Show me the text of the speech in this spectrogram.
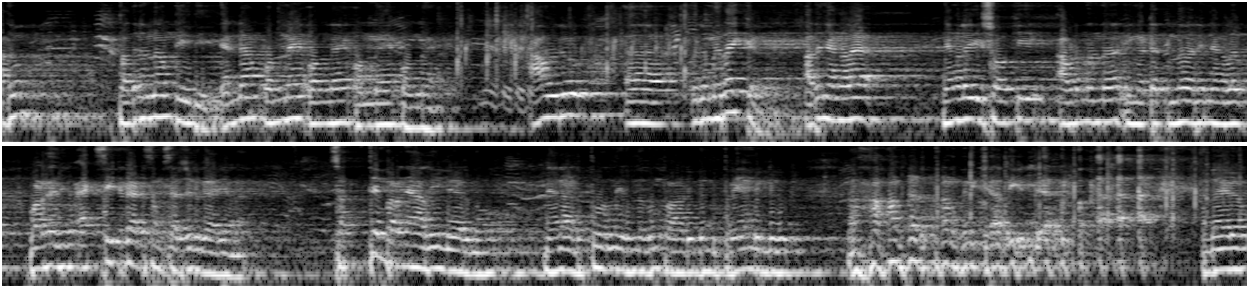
അതും പതിനൊന്നാം തീയതി എല്ലാം ഒന്ന് ഒന്ന് ഒന്ന് ഒന്ന്. ആ ഒരു ഒരു മിറൈക്കൽ അത് ഞങ്ങളെ ഞങ്ങൾ ഈ ഷോക്ക് അവിടെ നിന്ന് ഇങ്ങോട്ട് എത്തുന്നവരെ ഞങ്ങൾ വളരെയധികം എക്സൈറ്റഡ് ആയിട്ട് സംസാരിച്ചൊരു കാര്യമാണ്. സത്യം പറഞ്ഞാൽ അറിയില്ലായിരുന്നു. ഞാൻ അടുത്ത് വന്നിരുന്നതും പാടിയതും ഇത്രയും വലിയൊരു ആളുടെ അടുത്താണെന്ന് എനിക്ക് അറിയില്ലായിരുന്നു. എന്തായാലും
